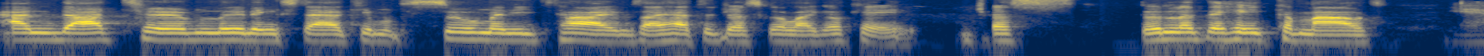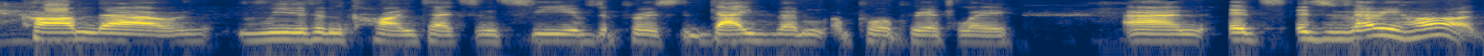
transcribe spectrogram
and that term learning style came up so many times i had to just go like okay just don't let the hate come out yeah. calm down read it in context and see if the person guide them appropriately and it's it's very hard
